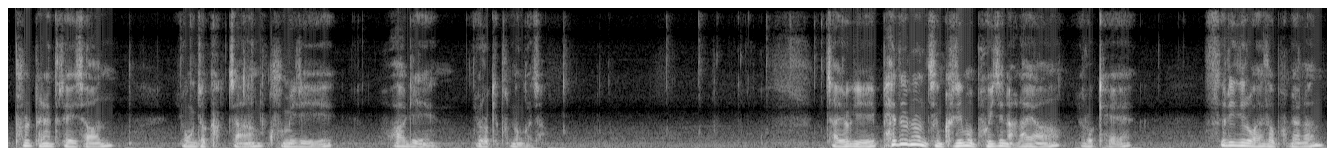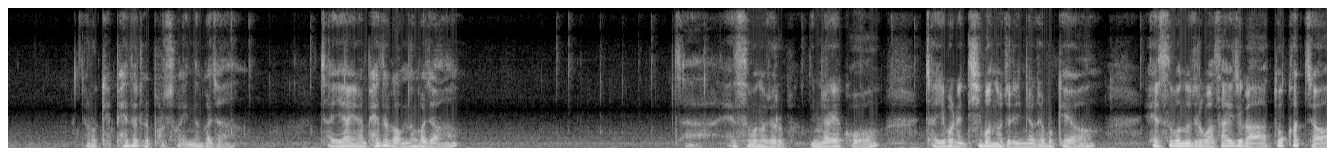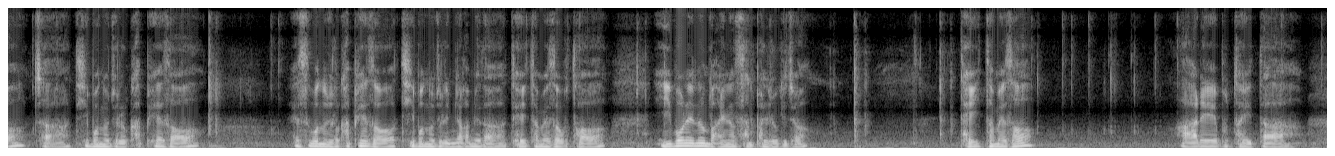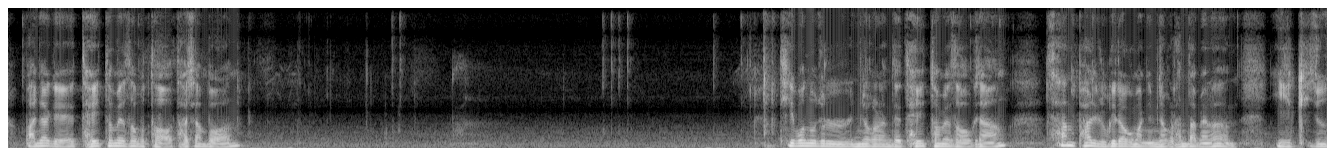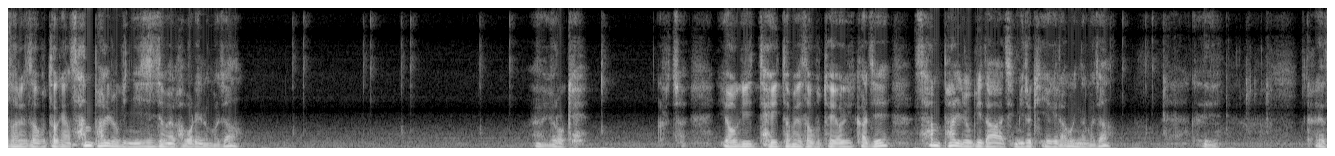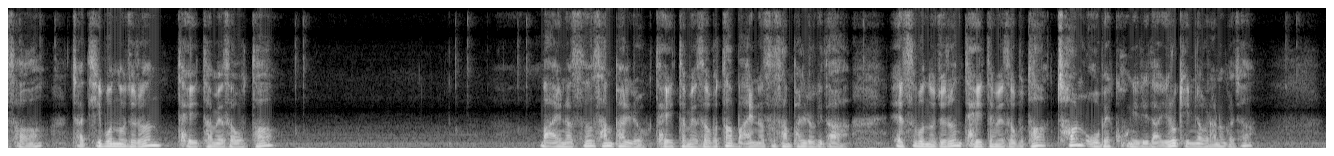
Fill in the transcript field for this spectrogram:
풀 페네트레이션, 용적 확장 9mm 확인 이렇게 붙는 거죠. 자 여기 패드는 지금 그림은 보이진 않아요. 이렇게 3D로 해서 보면은 이렇게 패드를 볼 수가 있는 거죠. 자, 이 아이는 패드가 없는 거죠. 자, S번 노즐을 입력했고, 자, 이번엔 D번 노즐을 입력해 볼게요. S번 노즐과 사이즈가 똑같죠. 자, D번 노즐을 카피해서, S번 노즐을 카피해서 D번 노즐을 입력합니다. 데이텀에서부터, 이번에는 마이너스 386이죠. 데이텀에서 아래에 붙어 있다. 만약에 데이텀에서부터 다시 한번 T번 노즐을 입력을 하는데 데이텀에서 그냥 386이라고만 입력을 한다면은 이 기준선에서부터 그냥 386인 이 지점에 가버리는 거죠. 이렇게 그렇죠. 여기 데이텀에서부터 여기까지 386이다 지금 이렇게 얘기를 하고 있는 거죠. 그- 그래서 자 T번 노즐은 데이텀에서부터 마이너스 386 데이텀에서부터 마이너스 386이다. S번 노즐은 데이텀에서부터 1501이다. 이렇게 입력을 하는 거죠.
